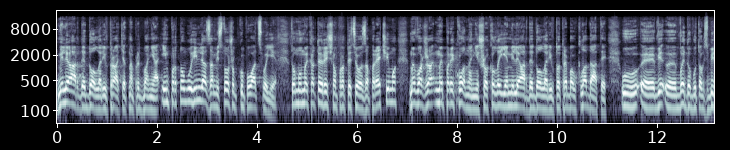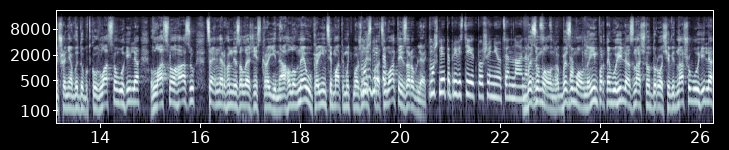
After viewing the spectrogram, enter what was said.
Мільярди доларів тратять на придбання імпортного вугілля замість того, щоб купувати своє. Тому ми категорично проти цього заперечуємо. Ми вважаємо, ми переконані, що коли є мільярди доларів, то треба вкладати у е, ві- е, видобуток збільшення видобутку власного вугілля, власного газу. Це енергонезалежність країни. А головне, українці матимуть можливість Може ли це- працювати і заробляти. Может ли это привести к повышению цен на энергоносители? Безумовно, Да. безумовно. Імпортне вугілля значно дорожче від нашого вугілля,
